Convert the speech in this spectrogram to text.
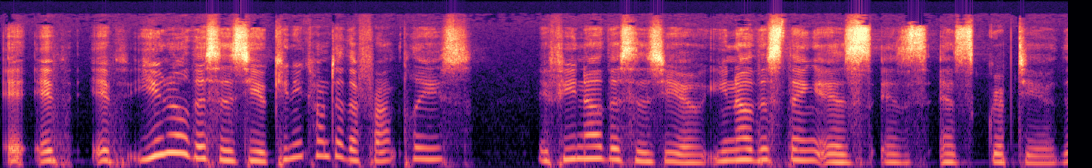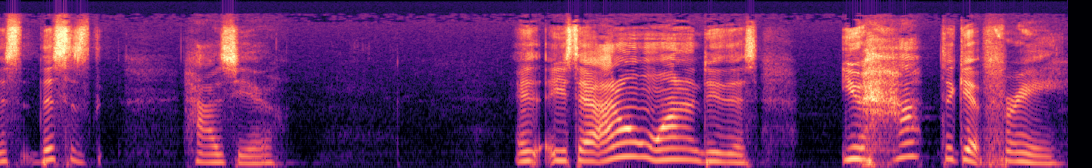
If if you know this is you, can you come to the front, please? If you know this is you, you know this thing is is is gripped you. This this is has you. You say, I don't want to do this. You have to get free.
